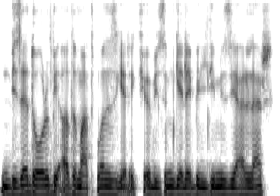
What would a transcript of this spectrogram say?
bize doğru bir adım atmanız gerekiyor. Bizim gelebildiğimiz yerler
